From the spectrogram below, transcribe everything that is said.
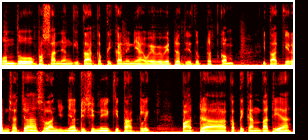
untuk pesan yang kita ketikkan ini ya www.youtube.com kita kirim saja. Selanjutnya di sini kita klik pada ketikan tadi ya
